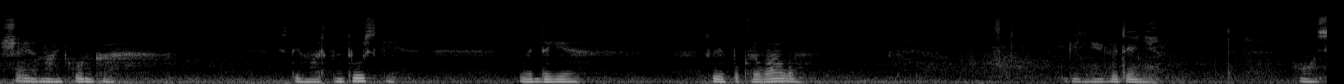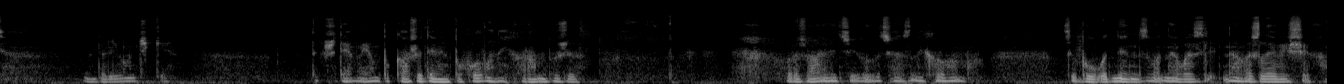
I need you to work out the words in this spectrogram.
Ще одна іконка. Стив Мартин Турський віддає своє покривало бідній людині. Ось медальйончики. Так що йдемо, я вам покажу, де він похований. Храм дуже вражаючий величезний храм. Це був один з найважливіших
